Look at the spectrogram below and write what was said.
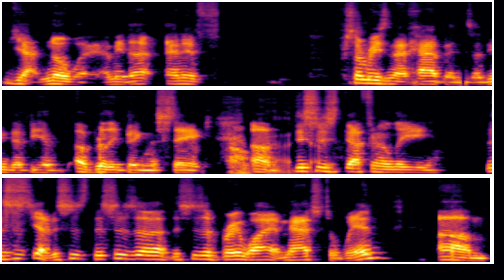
Yeah, no way. I mean that, and if for some reason that happens, I think that'd be a, a really big mistake. Oh, um, God, this yeah. is definitely this is yeah this is this is a this is a Bray Wyatt match to win. Um,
